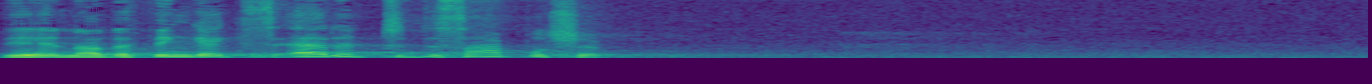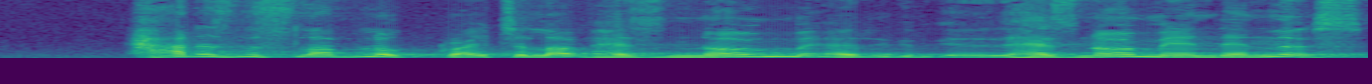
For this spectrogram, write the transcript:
There, another thing gets added to discipleship. How does this love look? Greater love has no, uh, has no man than this,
